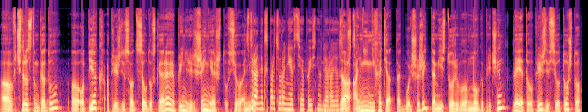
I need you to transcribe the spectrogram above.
А, в 2014 году а, ОПЕК, а прежде всего Саудовская Аравия, приняли решение, что все. Они Страны экспортеры нефти, я поясню для радиослушателей. Да, они не хотят так больше жить. Там есть тоже было много причин для этого. Прежде всего то, что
